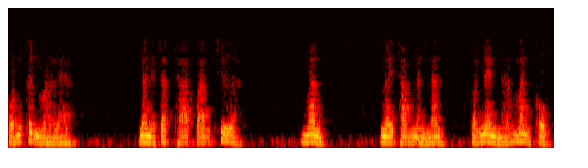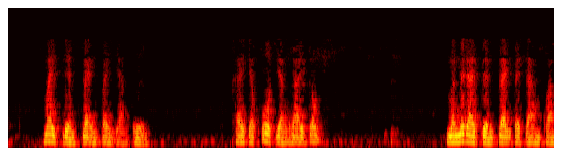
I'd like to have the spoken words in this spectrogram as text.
ผลขึ้นมาแล้ว นั่นแหละศรัทธาความเชื่อ มั่น ในธรรมนั้นนั้นก็แน่นหนามั่นคง ไม่เปลี่ยนแปลงไปอย่างอื่น ใครจะพูดอย่างไรก็ มันไม่ได้เปลี่ยนแปลงไปตามความ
